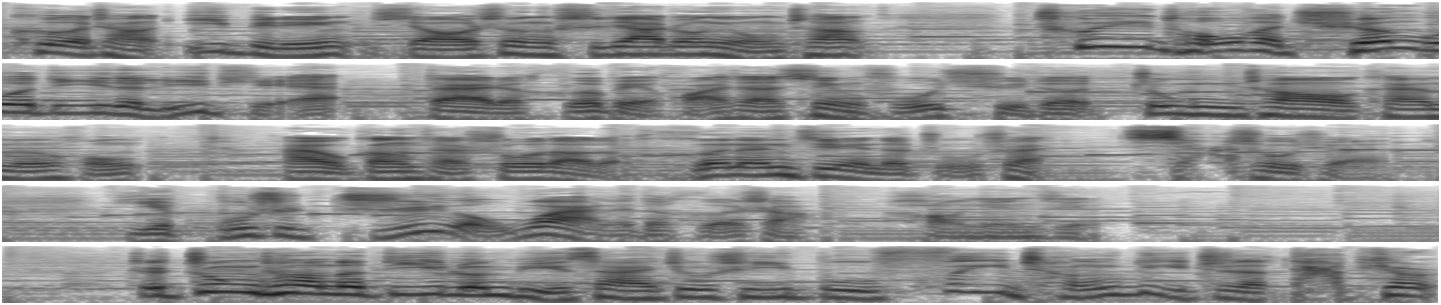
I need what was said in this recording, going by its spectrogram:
客场一比零小胜石家庄永昌；吹头发全国第一的李铁，带着河北华夏幸福取得中超开门红。还有刚才说到的河南建业的主帅贾秀全，也不是只有外来的和尚好念经。这中超的第一轮比赛就是一部非常励志的大片儿。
